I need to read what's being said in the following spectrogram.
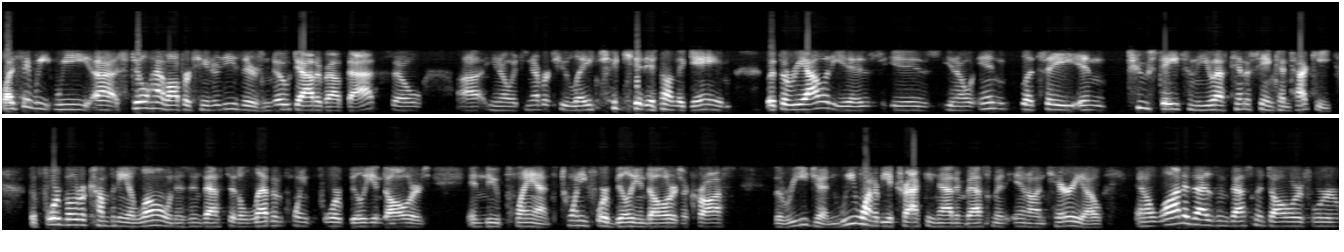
Well, I'd say we we uh, still have opportunities. There's no doubt about that. So uh, you know, it's never too late to get in on the game. But the reality is, is you know, in let's say in two states in the U.S., Tennessee and Kentucky, the Ford Motor Company alone has invested 11.4 billion dollars in new plants, 24 billion dollars across the region. We want to be attracting that investment in Ontario. And a lot of those investment dollars were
